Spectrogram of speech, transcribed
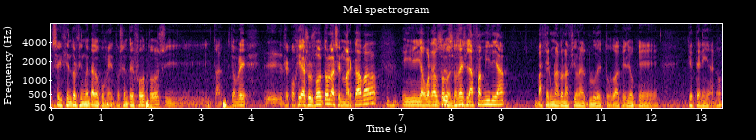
650 documentos, entre fotos y, tal. Este hombre eh, recogía sus fotos, las enmarcaba y ha guardado todo. Entonces la familia va a hacer una donación al club de todo aquello que, que tenía, ¿no?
